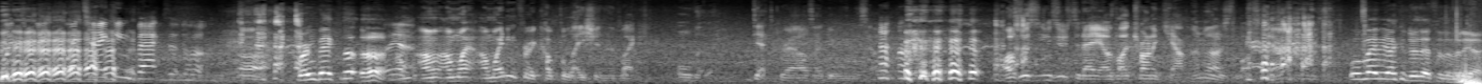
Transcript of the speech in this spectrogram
we're, we're taking back the. Uh, Oh, Bring back the uh. yeah. I'm, I'm, wait, I'm waiting for a compilation of like all the death growls I do in this album. I was listening to it today. I was like trying to count them, and I just lost count. Well, maybe I can do that for the video.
